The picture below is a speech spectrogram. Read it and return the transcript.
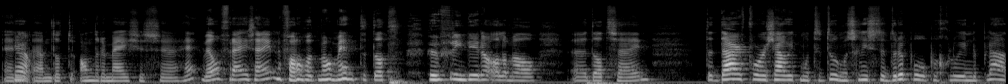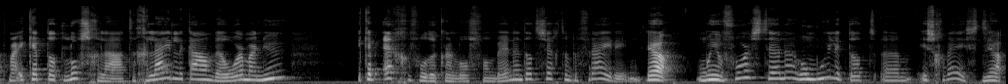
En ja. um, dat andere meisjes uh, hè, wel vrij zijn vanaf het moment dat hun vriendinnen allemaal dat zijn. Dat daarvoor zou je het moeten doen. Misschien is het de druppel op een gloeiende plaat. Maar ik heb dat losgelaten. Geleidelijk aan wel hoor. Maar nu, ik heb echt gevoel dat ik er los van ben. En dat is echt een bevrijding. Ja. Moet je je voorstellen hoe moeilijk dat um, is geweest. Ja.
